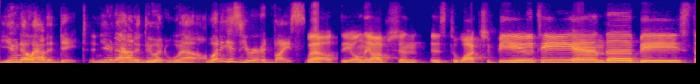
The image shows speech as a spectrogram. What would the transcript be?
You know how to date and you know how to do it well. What is your advice? Well, the only option is to watch Beauty and the Beast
